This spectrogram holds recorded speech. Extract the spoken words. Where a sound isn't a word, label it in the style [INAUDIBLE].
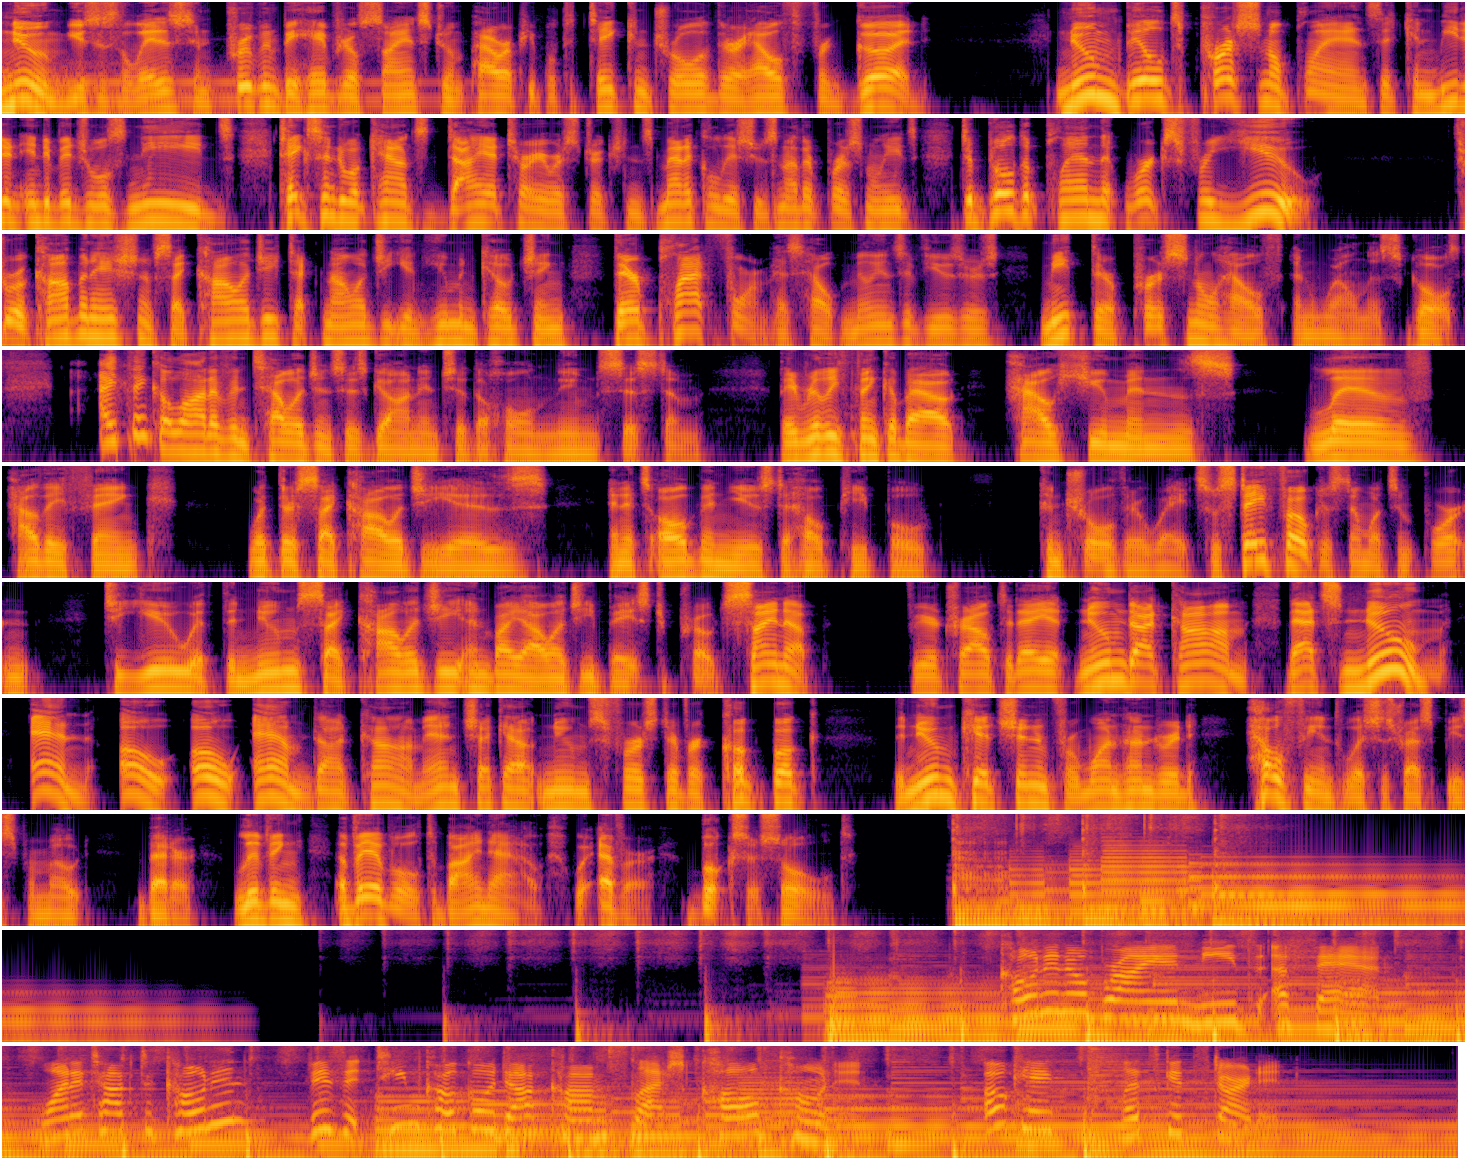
Noom uses the latest in proven behavioral science to empower people to take control of their health for good. Noom builds personal plans that can meet an individual's needs, takes into account dietary restrictions, medical issues, and other personal needs to build a plan that works for you. Through a combination of psychology, technology, and human coaching, their platform has helped millions of users meet their personal health and wellness goals. I think a lot of intelligence has gone into the whole Noom system. They really think about how humans live, how they think, what their psychology is, and it's all been used to help people control their weight. So stay focused on what's important to you with the Noom psychology and biology based approach. Sign up for your trial today at Noom.com. That's Noom, N O O M.com. And check out Noom's first ever cookbook, The Noom Kitchen, for 100 healthy and delicious recipes to promote better living. Available to buy now wherever books are sold. Conan O'Brien needs a fan. Want to talk to Conan? Visit teamcoco.com slash call Conan. Okay, let's get started.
